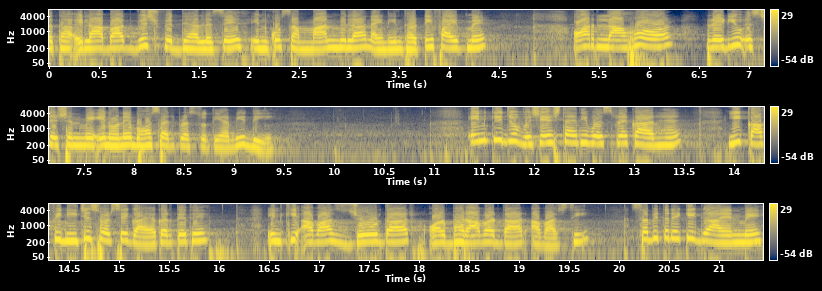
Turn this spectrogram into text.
तथा इलाहाबाद विश्वविद्यालय से इनको सम्मान मिला 1935 में। और लाहौर रेडियो स्टेशन में इन्होंने बहुत सारी प्रस्तुतियाँ भी दी। इनकी जो विशेषताएँ थी वो इस प्रकार हैं। ये काफ़ी नीचे स्वर से गाया करते थे। इनकी आवाज़ जोरदार और भरावरदार आवाज़ थी। सभी तरह के गायन में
